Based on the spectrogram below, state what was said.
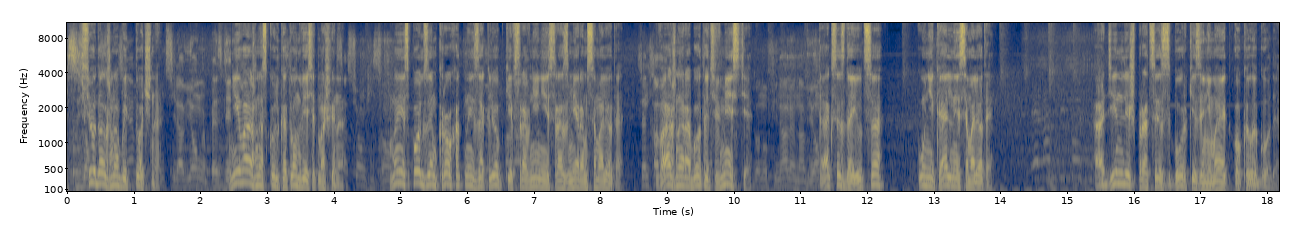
Все должно быть точно. Неважно, сколько тонн весит машина. Мы используем крохотные заклепки в сравнении с размером самолета. Важно работать вместе. Так создаются уникальные самолеты. Один лишь процесс сборки занимает около года.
